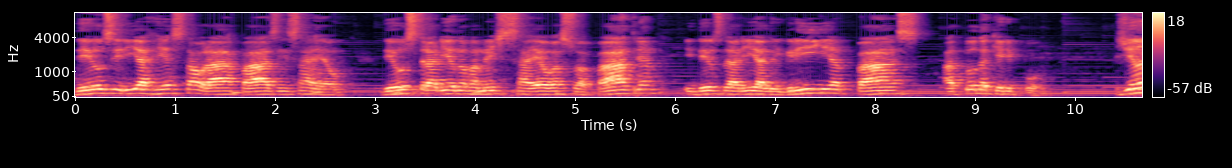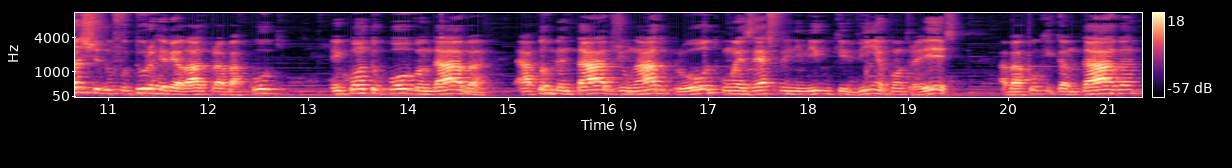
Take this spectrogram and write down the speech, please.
Deus iria restaurar a paz em Israel. Deus traria novamente Israel à sua pátria e Deus daria alegria, paz a todo aquele povo. Diante do futuro revelado para Abacuque, enquanto o povo andava atormentado de um lado para o outro, com um exército inimigo que vinha contra eles, Abacuque cantava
